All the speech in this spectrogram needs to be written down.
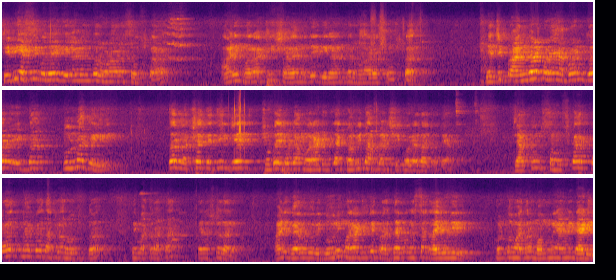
सीबीएसई मध्ये गेल्यानंतर होणारा संस्कार आणि मराठी शाळेमध्ये गेल्यानंतर होणारा संस्कार याची प्रांगणपणे आपण जर एकदा तुलना केली तर लक्षात येतील जे छोट्या छोट्या मराठीतल्या कविता आपल्याला शिकवल्या जात होत्या. ज्यातून संस्कार कळत न कळत आपल्यावर होत होतं ते मात्र आता ते नष्ट झालं. आणि घरोघरी दोन्ही मराठीचे प्राध्यापक असतात आई वडील पण तो मात्र मम्मी आणि डॅडी.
